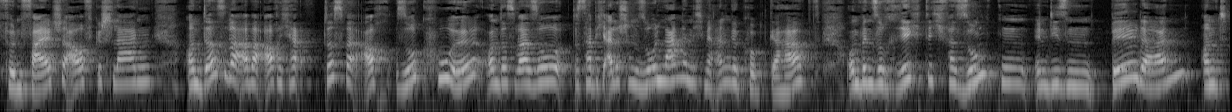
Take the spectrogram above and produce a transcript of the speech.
fünf falsche aufgeschlagen. Und das war aber auch ich hab, das war auch so cool. Und das war so das habe ich alles schon so lange nicht mehr angeguckt gehabt und bin so richtig versunken in diesen Bildern. Und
